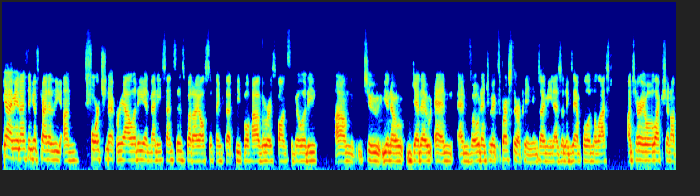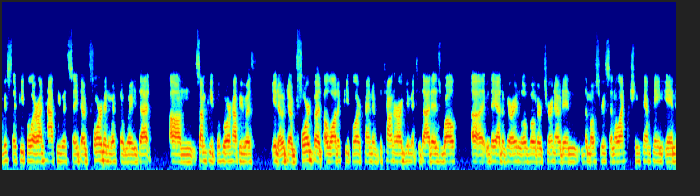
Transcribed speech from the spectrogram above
Yeah, I mean, I think it's kind of the unfortunate reality in many senses, but I also think that people have a responsibility um, to, you know, get out and and vote and to express their opinions. I mean, as an example, in the last Ontario election, obviously people are unhappy with, say, Doug Ford and with the way that um, some people who are happy with, you know, Doug Ford, but a lot of people are kind of the counter argument to that as well. Uh, they had a very low voter turnout in the most recent election campaign in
